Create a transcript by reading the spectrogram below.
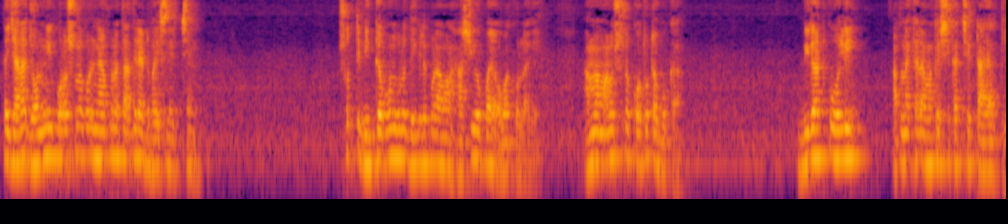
তাই যারা জল নিয়ে পড়াশোনা করেন, আপনারা তাদের অ্যাডভাইস নিচ্ছেন। সত্যি বিজ্ঞাপনগুলো দেখলে পরে আমার হাসিও পায়, অবাকও লাগে। আমরা মানুষরা কতটা বোকা? বিরাট কোহলি, আপনাকে আর আমাকে শেখাচ্ছে টায়ার কি?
